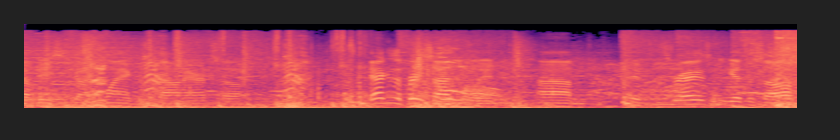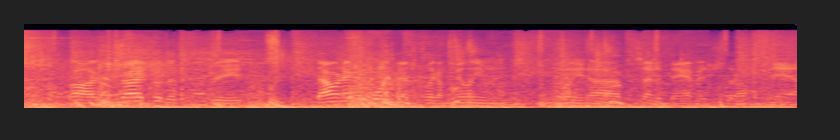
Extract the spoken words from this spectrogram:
Yeah, he's gonna flank us down there. So Gax is a pretty sizable lead. Um, if Threads can get this off, uh, try for the read. Down next force match is like a million, million uh, percent of damage. So Yeah.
